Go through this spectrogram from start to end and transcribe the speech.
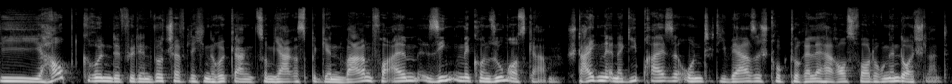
Die Hauptgründe für den wirtschaftlichen Rückgang zum Jahresbeginn waren vor allem sinkende Konsumausgaben, steigende Energiepreise und diverse strukturelle Herausforderungen in Deutschland.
